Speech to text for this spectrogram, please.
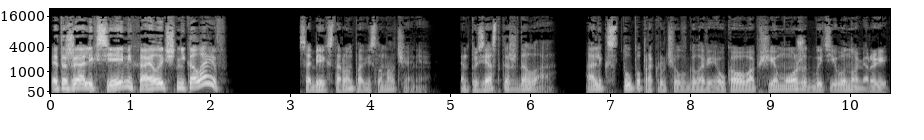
«Это же Алексей Михайлович Николаев?» С обеих сторон повисло молчание. Энтузиастка ждала. Алекс тупо прокручивал в голове, у кого вообще может быть его номер, и...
